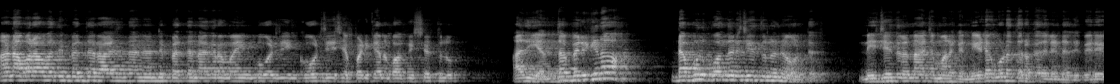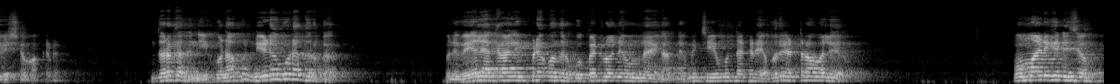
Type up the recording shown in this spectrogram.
అండ్ అమరావతి పెద్ద రాజధాని అంటే పెద్ద నగరమై ఇంకొకటి ఇంకొకటి చేసి ఎప్పటికైనా భవిష్యత్తులో. అది ఎంత పెరిగినా డబ్బులు కొందరి చేతిలోనే ఉంటుంది. నీ చేతిలో నాచ మనకి నీడ కూడా దొరకదులేండి అది వేరే విషయం అక్కడ. దొరకదు. నీకు నాకు నీడ కూడా దొరకదు. కొన్ని వేల ఎకరాలు ఇప్పుడే కొందరు గుప్పెట్లోనే ఉన్నాయి. కదా అంతకుమించి ఏముంది అక్కడ? ఎవరు ఎంటర్ అవ్వలేరు. ముమ్మాడికి నిజం.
